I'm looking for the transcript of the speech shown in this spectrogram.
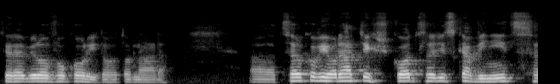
které bylo v okolí toho tornáda. Eh, celkový odhad těch škod z hlediska vinic eh,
